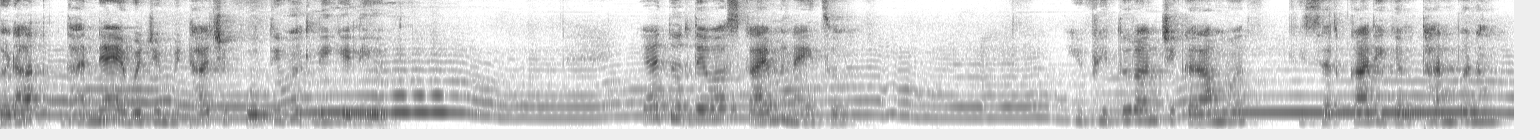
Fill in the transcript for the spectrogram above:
गडात धान्याऐवजी मिठाची पोती भरली गेली होती. या दुर्दैवास काय म्हणायचं? ही फितुरांची करामत की सरकारी गलथानपणा.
